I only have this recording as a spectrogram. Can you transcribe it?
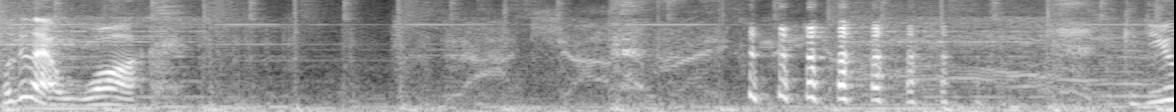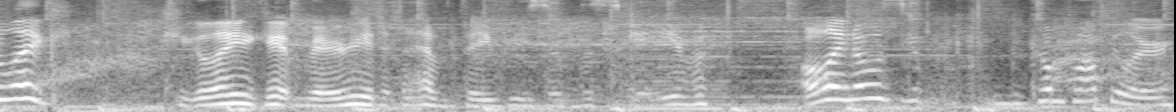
Look at that walk. Could you like, could you like get married and have babies in this game? All I know is you become popular.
